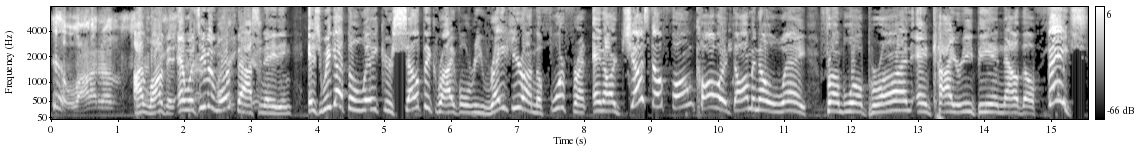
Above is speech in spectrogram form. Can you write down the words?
There's a lot of. I love it. And what's even more fascinating is we got the Lakers Celtic rivalry right here on the forefront and are just a phone call or domino away from LeBron and Kyrie being now the face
